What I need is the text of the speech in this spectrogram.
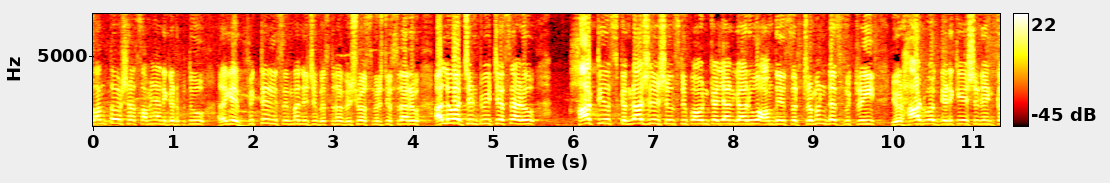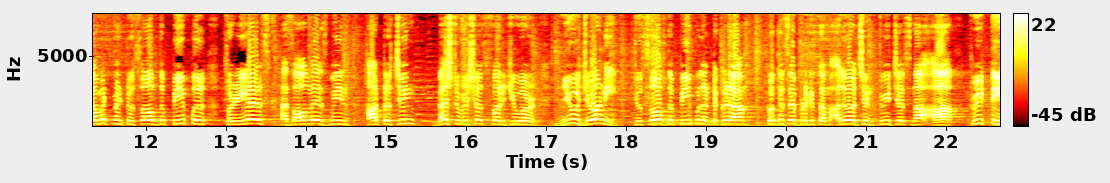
సంతోష సమయాన్ని గడుపుతూ అలాగే విక్టరీ సింబల్ని చూపిస్తున్న విజువల్స్ మీరు చూస్తున్నారు. అల్లు అర్జున్ ట్వీట్ చేశాడు. Heartiest congratulations to Pawan Kalyan garu on this tremendous victory your hard work dedication and commitment to serve the people for years he's always been heart touching best wishes for your new journey to serve the people అంటూ కూడా కొద్దిసేపటి క్రితం అలు అర్జున్ ట్వీట్ చేసిన ఆ ట్వీట్ని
